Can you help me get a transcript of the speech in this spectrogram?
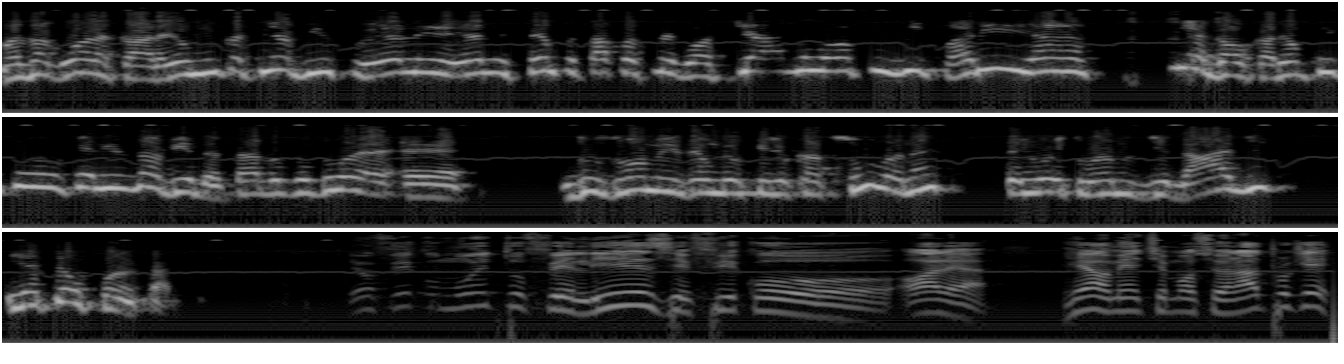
Mas agora, cara, eu nunca tinha visto ele, ele sempre tá com esse negócio, Tiago Lopes de Faria. Que legal, cara, eu fico feliz da vida, sabe? O Dudu é, é dos homens é o meu filho caçula, né? Tem oito anos de idade e é teu fã, cara. Eu fico muito feliz e fico, olha, realmente emocionado, porque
